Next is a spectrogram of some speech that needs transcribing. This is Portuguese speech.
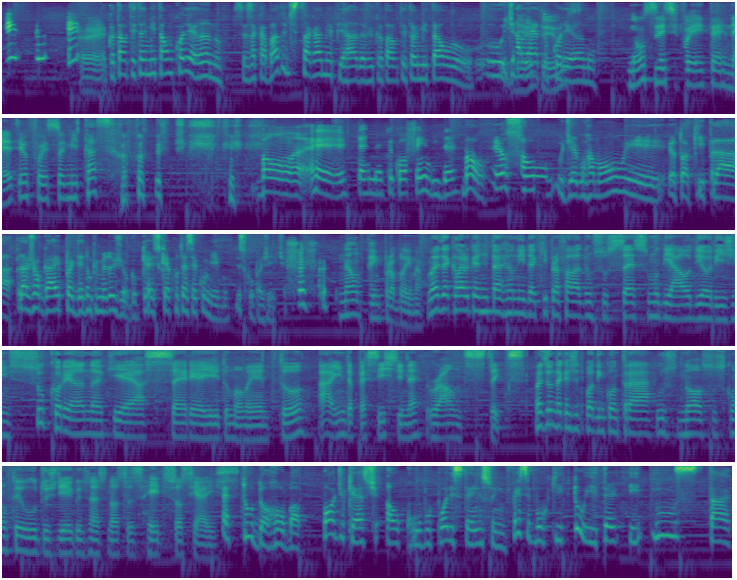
É. É que eu tava tentando imitar um coreano. Vocês acabaram de estragar a minha piada, viu? Que eu tava tentando imitar o, o dialeto coreano. Não sei se foi a internet ou foi a sua imitação. Bom, é, a internet ficou ofendida. Bom, eu sou o Diego Ramon e eu tô aqui pra, pra jogar e perder no primeiro jogo, porque é isso que ia acontecer comigo. Desculpa, gente. Não tem problema. Mas é claro que a gente tá reunido aqui para falar de um sucesso mundial de origem sul-coreana, que é a série aí do momento. Ainda persiste, né? Round 6. Mas onde é que a gente pode encontrar os nossos conteúdos, Diego, nas nossas redes sociais? É tudo arroba podcast ao cubo por extenso em Facebook, Twitter e Instagram.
